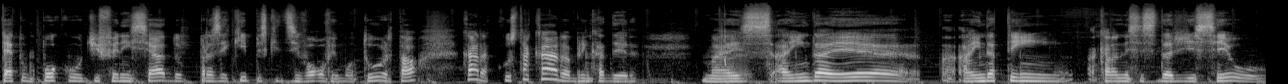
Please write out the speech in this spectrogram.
teto um pouco diferenciado para as equipes que desenvolvem motor tal. Cara, custa caro a brincadeira mas ainda é ainda tem aquela necessidade de ser o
